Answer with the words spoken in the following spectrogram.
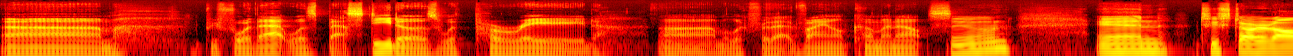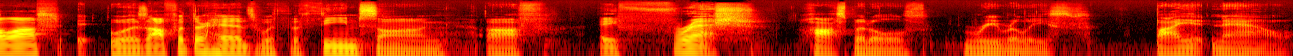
Um, before that was Bastidos with Parade. Um, look for that vinyl coming out soon. And to start it all off, it was Off with Their Heads with the theme song off a fresh Hospitals re release. Buy it now.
